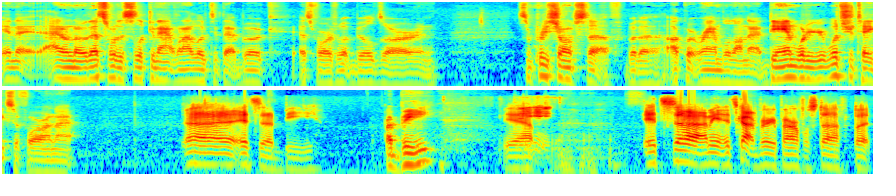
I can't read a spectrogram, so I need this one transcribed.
and I, I don't know. That's what it's looking at when I looked at that book, as far as what builds are, and some pretty strong stuff. But uh, I'll quit rambling on that. Dan, what are your what's your take so far on that? Uh, it's a B. A B. Yeah. B. It's uh, I mean, it's got very powerful stuff, but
